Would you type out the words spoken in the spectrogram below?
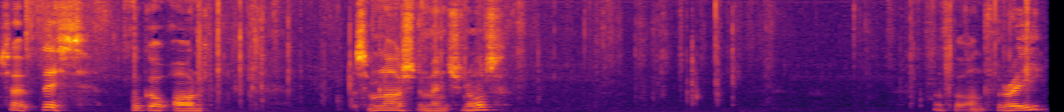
So this will go on some large dimensionals. I'll put on three.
